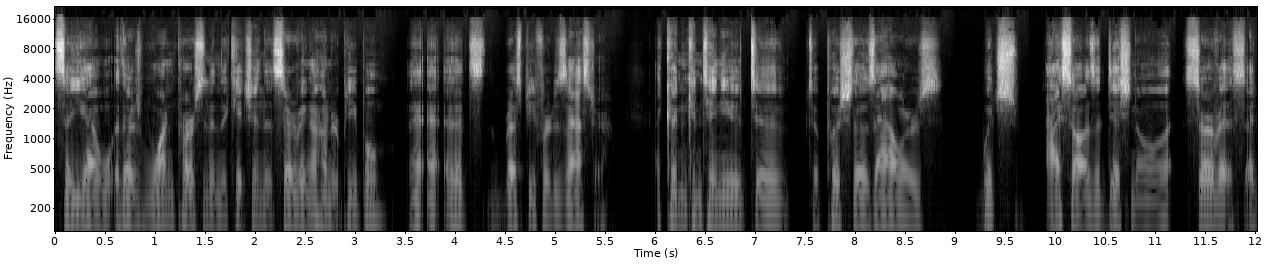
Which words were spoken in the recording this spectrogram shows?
So you got there's one person in the kitchen that's serving hundred people. Uh, uh, that's recipe for disaster. I couldn't continue to to push those hours, which I saw as additional service. I,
